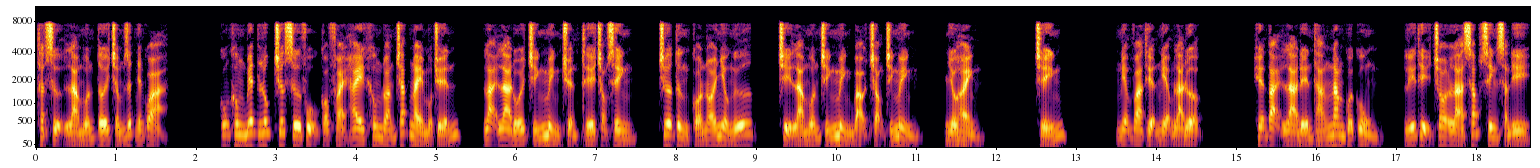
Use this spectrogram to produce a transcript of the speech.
thật sự là muốn tới chấm dứt nhân quả. Cũng không biết lúc trước sư phụ có phải hay không đoán chắc này một chuyến, lại là đối chính mình chuyển thế trọng sinh, chưa từng có nói nhiều ngữ, chỉ là muốn chính mình bảo trọng chính mình, nhiều hành. Chính, niệm và thiện niệm là được. Hiện tại là đến tháng 5 cuối cùng, Lý Thị cho là sắp sinh sản đi.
